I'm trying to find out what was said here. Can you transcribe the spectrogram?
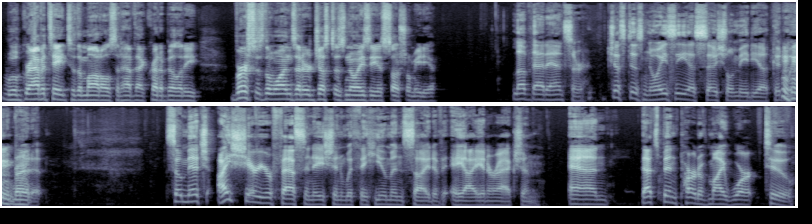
we'll gravitate to the models that have that credibility versus the ones that are just as noisy as social media. Love that answer. Just as noisy as social media. Good way to right. put it. So, Mitch, I share your fascination with the human side of AI interaction, and that's been part of my work too.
